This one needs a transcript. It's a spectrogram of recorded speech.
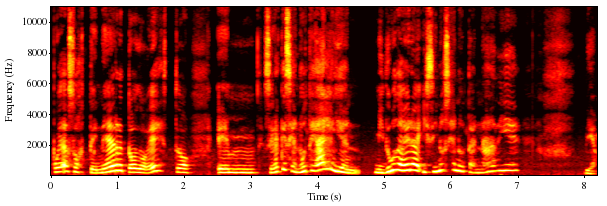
pueda sostener todo esto? Em, ¿Será que se anote alguien? Mi duda era, ¿y si no se anota nadie? Bien.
